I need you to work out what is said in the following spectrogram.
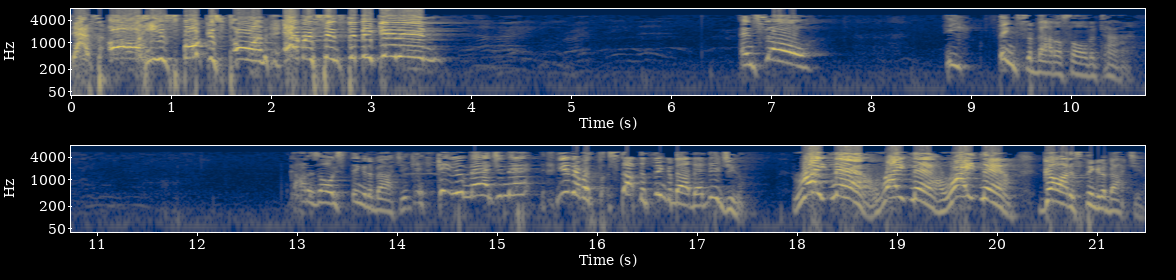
That's all he's focused on ever since the beginning. And so, he thinks about us all the time. God is always thinking about you. Can, you imagine that? You never th- stopped to think about that, did you? Right now, right now, right now, God is thinking about you.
